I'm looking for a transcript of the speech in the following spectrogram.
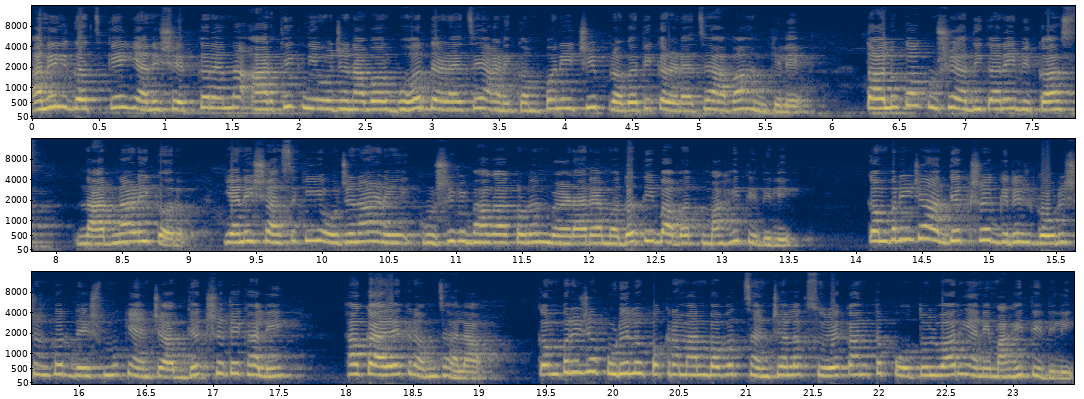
अनिल गचके यांनी शेतकऱ्यांना आर्थिक नियोजनावर भर देण्याचे आणि कंपनीची प्रगती करण्याचे आवाहन केले. तालुका कृषी अधिकारी विकास नारनाळीकर यांनी शासकीय योजना आणि कृषी विभागाकडून मिळणाऱ्या मदतीबाबत माहिती दिली. कंपनीचे अध्यक्ष गिरीश गौरीशंकर देशमुख यांच्या अध्यक्षतेखाली हा कार्यक्रम झाला. कंपनीच्या पुढील उपक्रमांबाबत संचालक सूर्यकांत पोतुलवार यांनी माहिती दिली.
